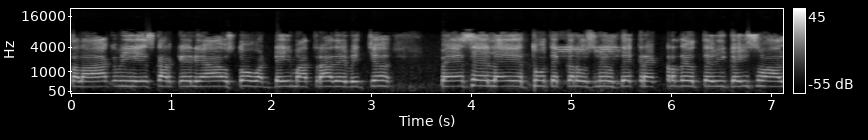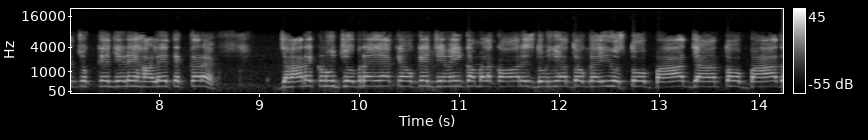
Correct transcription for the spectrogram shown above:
ਤਲਾਕ ਵੀ ਇਸ ਕਰਕੇ ਲਿਆ, ਉਸ ਤੋਂ ਵੱਡੀ ਮਾਤਰਾ ਦੇ ਵਿੱਚ ਪੈਸੇ ਲਏ। ਇੱਥੋਂ ਤੱਕਰ ਉਸਨੇ ਉਸਦੇ ਕਰੈਕਟਰ ਦੇ ਉੱਤੇ ਵੀ ਕਈ ਸਵਾਲ ਚੁੱਕੇ, ਜਿਹੜੇ ਹਾਲੇ ਤੱਕਰ ਹਰ ਇੱਕ ਨੂੰ ਚੁੱਭ ਰਹੇ ਆ, ਕਿਉਂਕਿ ਜਿਵੇਂ ਹੀ ਕਮਲ ਕੌਰ ਇਸ ਦੁਨੀਆ ਤੋਂ ਗਈ, ਉਸ ਤੋਂ ਬਾਅਦ, ਜਾਣ ਤੋਂ ਬਾਅਦ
